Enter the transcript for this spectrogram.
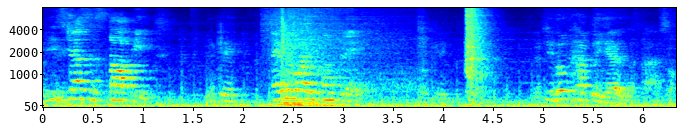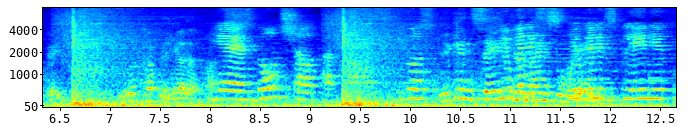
It's just stop it. Okay. Everybody complain. Okay. You don't have to yell at us, okay? You don't have to yell at us. Yes, don't shout at us. Because You can say you it in can, a nice way. you can explain it,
